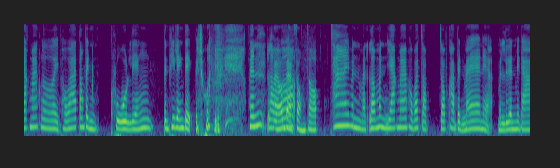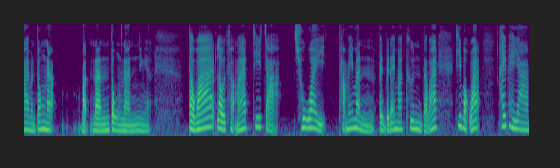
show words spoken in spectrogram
ยากมากเลย เพราะว่าต้องเป็นครูเลี้ยงเป็นพี่เลี้ยงเด็กไปด้วย เพราะฉะนั้นเราแปลว่าก็แบกสองจ็อบใช่มันมันแล้วมันยากมากเพราะว่าจ็อบจ็อบความเป็นแม่เนี่ย มันเลื่อนไม่ได้ มันต้องณบัตรนั้นตรงนั้นอย่างเงี้ยแต่ว่าเราสามารถที่จะช่วยทำให้มันเป็นไปได้มากขึ้น แต่ว่าที่บอกว่าให้พยายาม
